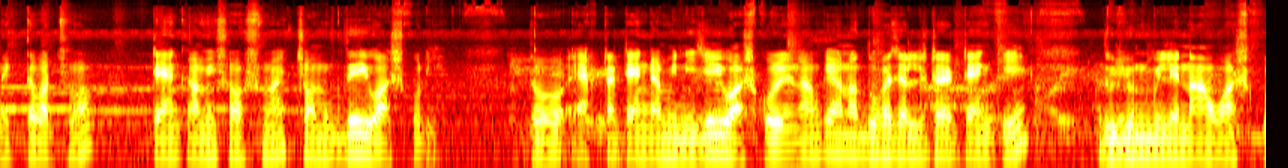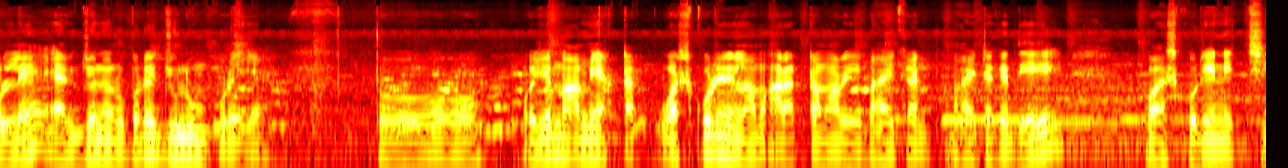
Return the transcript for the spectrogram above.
দেখতে পাচ্ছ, ট্যাঙ্ক আমি সবসময় চমক দিয়েই ওয়াশ করি। তো একটা ট্যাঙ্ক আমি নিজেই ওয়াশ করি না কেননা দু হাজার লিটারের ট্যাঙ্কি দুজন মিলে না ওয়াশ করলে একজনের উপরে জুলুম পড়ে যায়। তো ওই জন্য আমি একটা ওয়াশ করে নিলাম আর একটা আমার এই ভাইকার, ভাইটাকে দিয়ে ওয়াশ করিয়ে নিচ্ছি।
